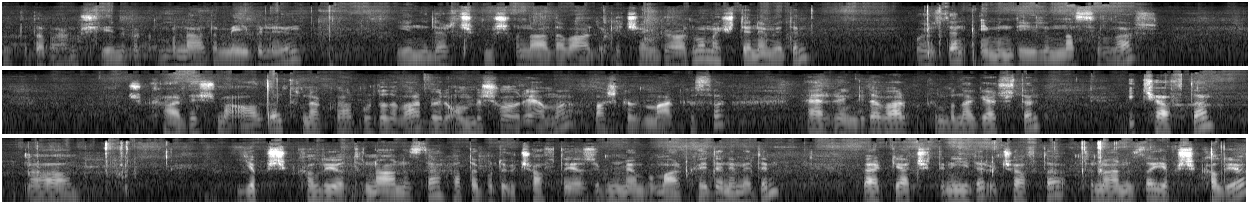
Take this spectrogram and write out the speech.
Burada da varmış yeni bakın bunlar da Maybelline'in yenileri çıkmış. Bunlar da vardı geçen gördüm ama hiç denemedim. O yüzden emin değilim nasıllar. Şu kardeşime aldığım tırnaklar burada da var. Böyle 15 oraya ama başka bir markası. Her rengi de var. Bakın bunlar gerçekten 2 hafta aa, yapışık kalıyor tırnağınızda. Hatta burada 3 hafta yazıyor. Bilmiyorum bu markayı denemedim. Belki gerçekten iyidir. 3 hafta tırnağınızda yapışık kalıyor.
